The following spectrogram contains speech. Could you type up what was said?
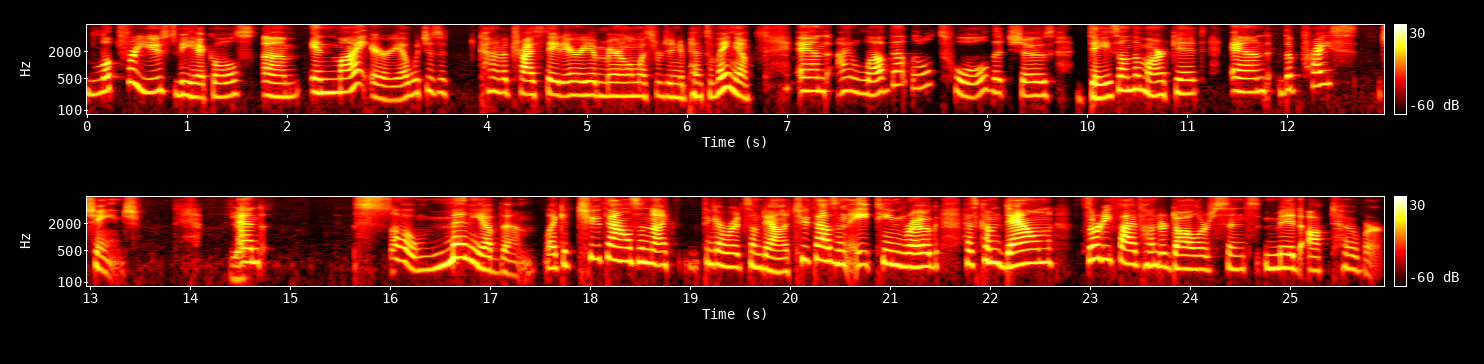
looked for used vehicles um in my area, which is a kind of a tri-state area, Maryland, West Virginia, Pennsylvania. And I love that little tool that shows days on the market and the price change. Yep. And so many of them, like a 2000, I think I wrote some down. A 2018 Rogue has come down $3,500 since mid October.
